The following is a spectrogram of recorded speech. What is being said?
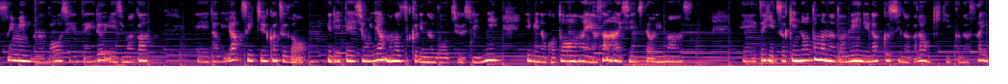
スイミングなどを教えている飯島が、えー、旅や水中活動メディテーションやものづくりなどを中心に日々のことを毎朝配信しております、えー、ぜひ通勤のお供などにリラックスしながらお聴きください、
